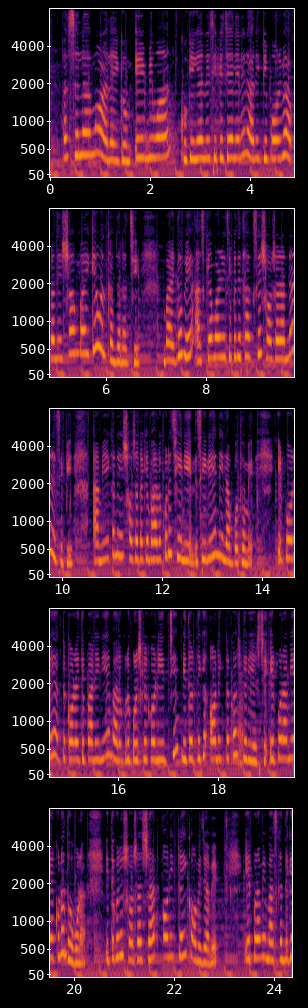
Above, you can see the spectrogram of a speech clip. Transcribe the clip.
Yeah. আসসালামু আলাইকুম এভরিওয়ান কুকিং অ্যান্ড রেসিপি চ্যানেলের আরেকটি পর্বে আপনাদের সবাইকে ওয়েলকাম জানাচ্ছি। বাই দেবে আজকে আমার রেসিপিতে থাকছে শশা রান্নার রেসিপি আমি এখানে শশাটাকে ভালো করে ছিনিয়ে, ছিলিয়ে নিলাম প্রথমে। এরপরে একটা কড়াইতে পানি নিয়ে ভালো করে পরিষ্কার করে নিচ্ছি। ভিতর থেকে অনেকটা কষ বেরিয়ে এসছে। এরপর আমি আর কোনো ধোবো না। এতে করে শশার স্বাদ অনেকটাই কমে যাবে। এরপর আমি মাঝখান থেকে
